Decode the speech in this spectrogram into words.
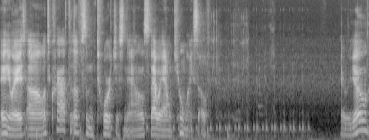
Anyways, uh, let's craft up some torches now, so that way I don't kill myself. There we go.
